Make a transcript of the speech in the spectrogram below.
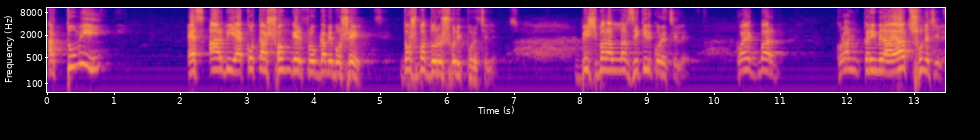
আর তুমি এস আরবি একতা সঙ্গের প্রোগ্রামে বসে দশবার দরুদ শরীফ পড়েছিলে বিশবার আল্লাহ জিকির করেছিলে, কয়েকবার কোরআন করিমের আয়াত শুনেছিলে।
